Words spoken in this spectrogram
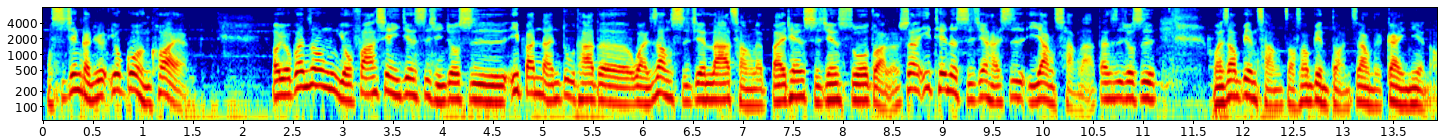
我时间感觉又过很快。哦，有观众有发现一件事情，就是一般难度它的晚上时间拉长了，白天时间缩短了。虽然一天的时间还是一样长啦，但是就是晚上变长，早上变短这样的概念哦。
